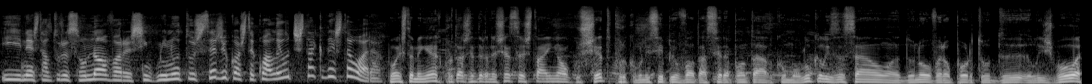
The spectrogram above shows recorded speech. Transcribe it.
E nesta altura são 9 horas 5 minutos. Sérgio Costa, qual é o destaque desta hora? Bom, esta manhã a reportagem da Renascença está em Alcochete, porque o município volta a ser apontado como localização do novo aeroporto de Lisboa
